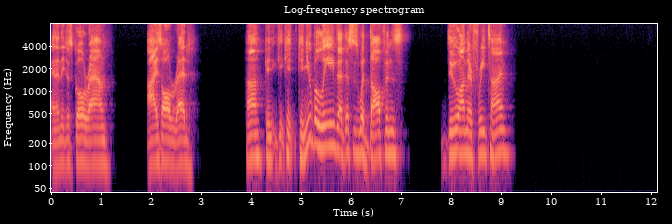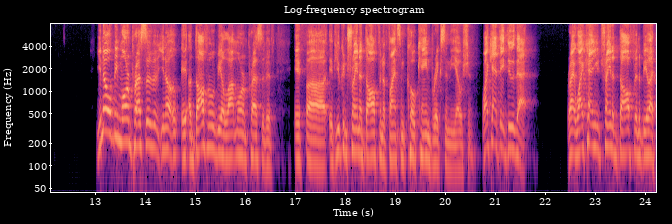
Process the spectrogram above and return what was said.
and then they just go around, eyes all red. Huh? Can can can you believe that this is what dolphins do on their free time? You know, it would be more impressive. You know, a dolphin would be a lot more impressive if if uh, if you can train a dolphin to find some cocaine bricks in the ocean. Why can't they do that? Right? Why can't you train a dolphin to be like,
